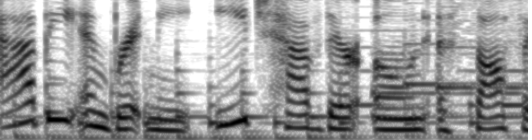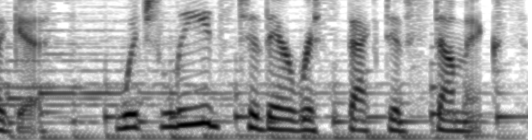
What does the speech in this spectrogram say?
Abby and Brittany each have their own esophagus, which leads to their respective stomachs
